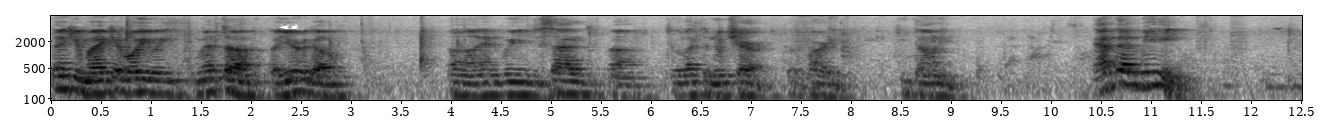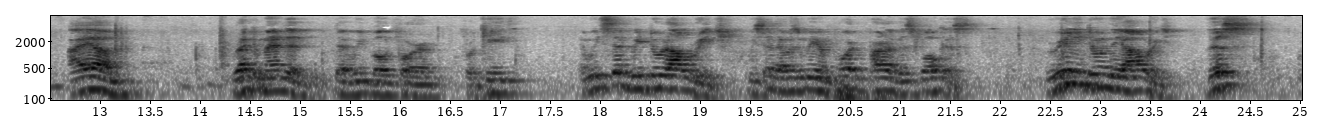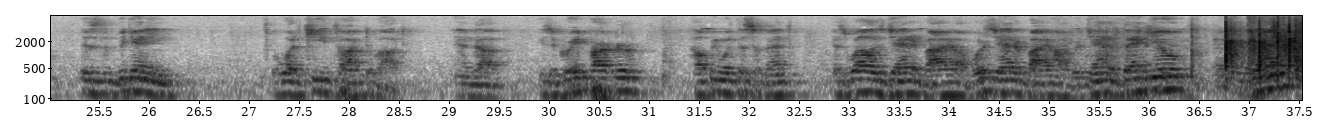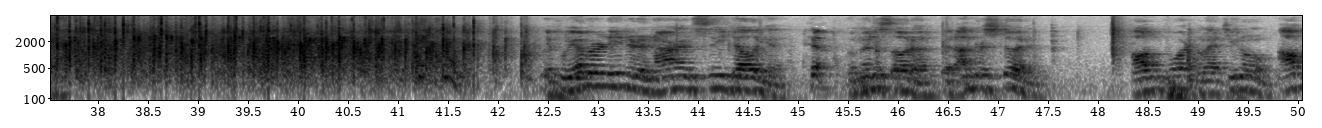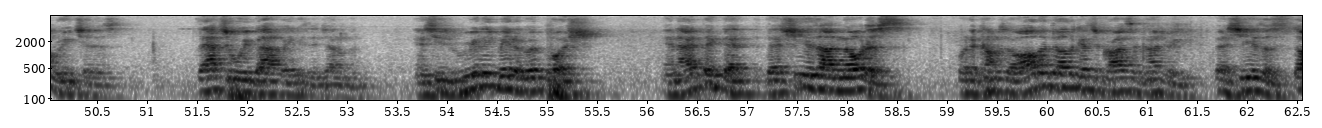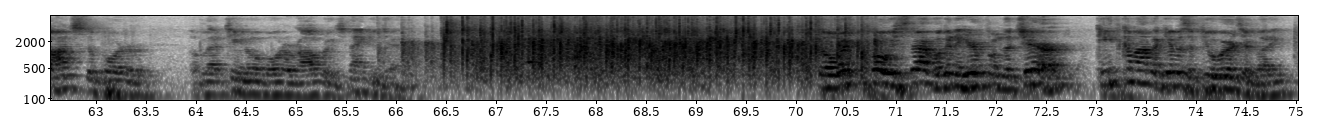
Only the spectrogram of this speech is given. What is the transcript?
Thank you, Mike. We, we met uh, a year ago, uh, and we decided uh, to elect a new chair for the party, Keith Downey. At that meeting, I um, recommended that we vote for, for Keith, and we said we'd do outreach. We said that was gonna be an important part of his focus, really doing the outreach. This is the beginning of what Keith talked about. And uh, he's a great partner helping with this event, as well as Janet Byhoff. Where's Janet Byhoff? Janet, thank you. Janet. If we ever needed an RNC delegate from Minnesota that understood how important Latino outreach is, that's who we got, ladies and gentlemen. And she's really made a good push. And I think that, that she is on notice when it comes to all the delegates across the country, that she is a staunch supporter of Latino voter outreach. Thank you, Janet. So right before we start, we're going to hear from the chair. Keith, come out and give us a few words here, buddy.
